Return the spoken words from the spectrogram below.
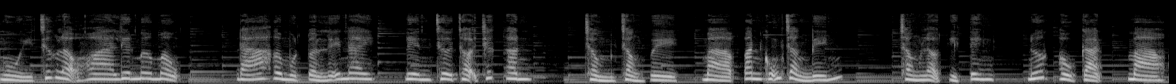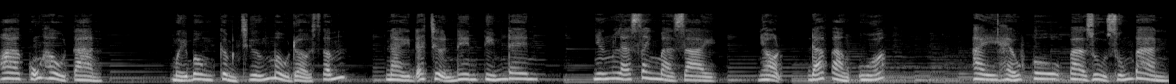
Ngồi trước lọ hoa Liên mơ mộng, Đã hơn một tuần lễ nay Liên chơi trọi trước thân. Chồng chẳng về mà văn cũng chẳng đến. Trong lọ thủy tinh, Nước hầu cạn mà hoa cũng hầu tàn. Mấy bông cẩm chướng màu đỏ sẫm Này đã trở nên tím đen Những lá xanh mà dài Nhọn đã vàng úa Hay héo khô và rủ xuống bàn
